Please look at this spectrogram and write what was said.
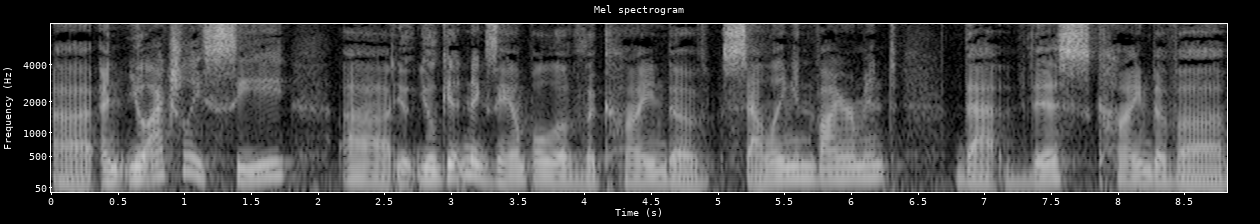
uh, and you'll actually see. Uh, you'll get an example of the kind of selling environment that this kind of a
